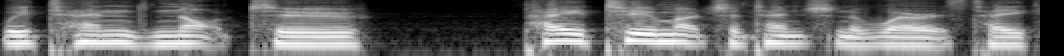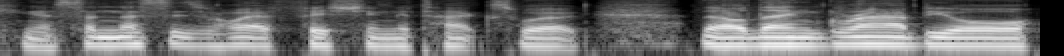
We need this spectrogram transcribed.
we tend not to pay too much attention to where it's taking us and this is where phishing attacks work. They'll then grab your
